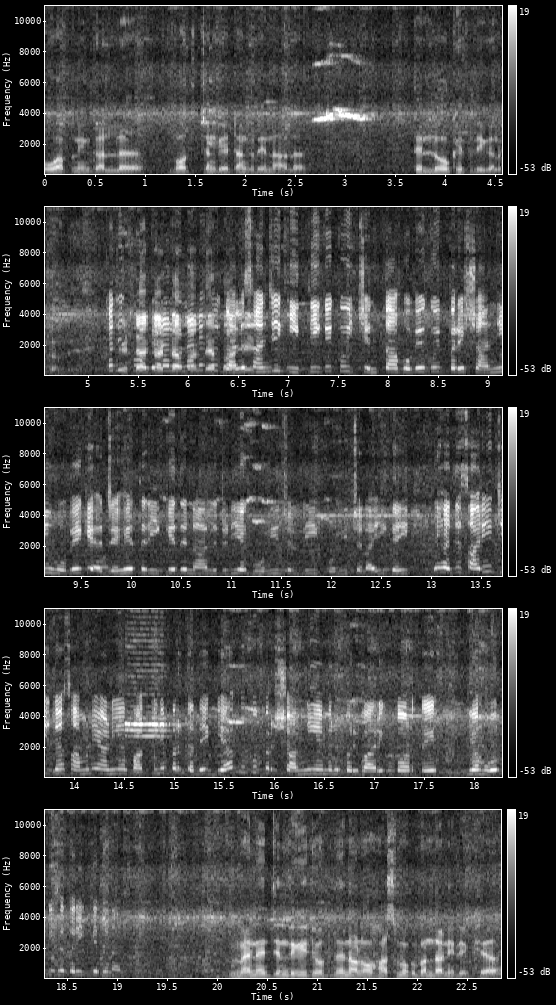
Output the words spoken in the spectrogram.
ਉਹ ਆਪਣੀ ਗੱਲ ਬਹੁਤ ਚੰਗੇ ਢੰਗ ਦੇ ਨਾਲ ਤੇ ਲੋਕ ਹਿੱਤ ਦੀ ਗੱਲ ਕਰਦੇ ਸੀ। ਕਦੀ ਕਿੱਡਾ ਤੁਹਾਡੇ ਨਾਲ ਘਾਟਾ ਉਹਨਾਂ ਨੇ ਮੰਨਦੇ ਕੋਈ ਗੱਲ ਪਾਰਟੀ ਨੂੰ? ਸਾਂਝੀ ਕੀਤੀ ਕਿ ਕੋਈ ਚਿੰਤਾ ਹੋਵੇ ਕੋਈ ਪਰੇਸ਼ਾਨੀ ਹੋਵੇ ਕਿ ਅਜਿਹੇ ਤਰੀਕੇ ਦੇ ਨਾਲ ਜਿਹੜੀ ਇਹ ਗੋਲੀ ਚੱਲੀ ਗੋਲੀ ਚਲਾਈ ਗਈ ਇਹ ਹਜੇ ਸਾਰੀਆਂ ਚੀਜ਼ਾਂ ਸਾਹਮਣੇ ਆਣੀਆਂ ਬਾਕੀ ਨੇ ਪਰ ਕਦੇ ਕਿਹਾ ਕਿ ਕੋਈ ਪਰੇਸ਼ਾਨੀ ਹੈ ਮੈਨੂੰ ਪਰਿਵਾਰਿਕ ਤੌਰ ਤੇ ਜਾਂ ਹੋਰ ਕਿਸੇ ਤਰੀਕੇ ਦੇ ਨਾਲ? ਮੈंने ਜ਼ਿੰਦਗੀ 'ਚ ਉਹਦੇ ਨਾਲੋਂ ਹਸਮੁਖ ਬੰਦਾ ਨਹੀਂ ਦੇਖਿਆ।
